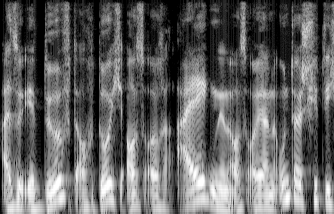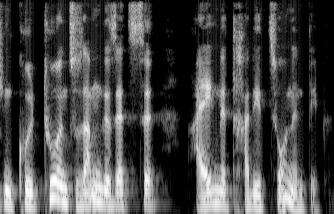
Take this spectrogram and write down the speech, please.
Also ihr dürft auch durchaus eure eigenen, aus euren unterschiedlichen Kulturen zusammengesetzte eigene Tradition entwickeln.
